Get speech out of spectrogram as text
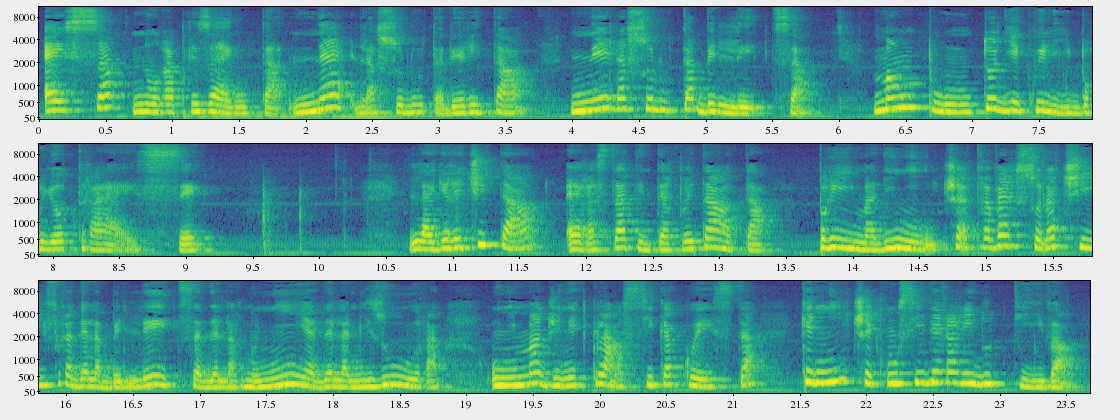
Essa non rappresenta né l'assoluta verità né l'assoluta bellezza, ma un punto di equilibrio tra esse. La grecità era stata interpretata prima di Nietzsche attraverso la cifra della bellezza, dell'armonia, della misura, un'immagine classica questa che Nietzsche considera riduttiva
